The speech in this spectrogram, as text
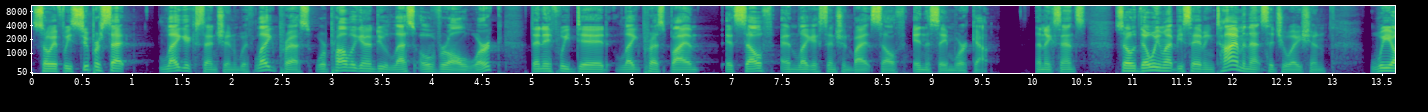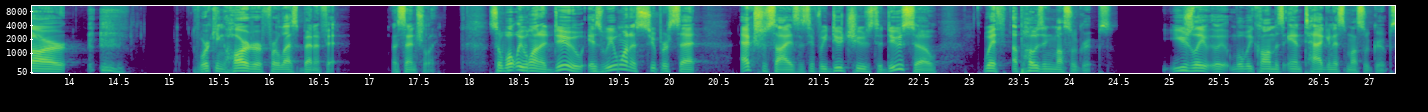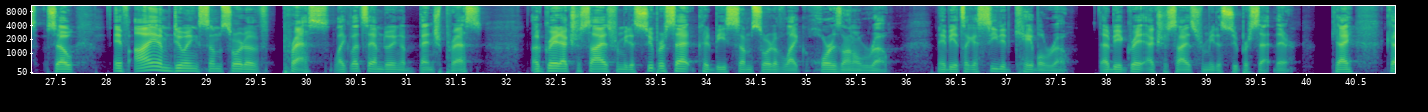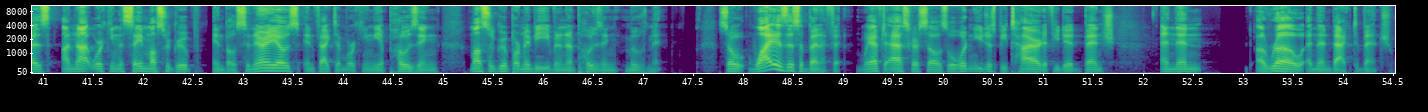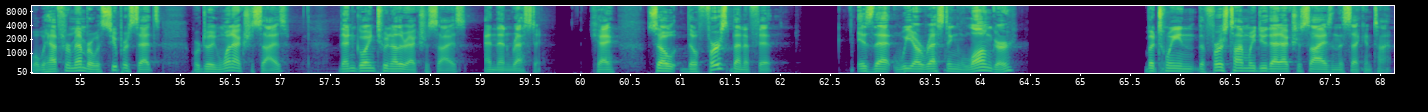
So if we superset leg extension with leg press, we're probably going to do less overall work than if we did leg press by itself and leg extension by itself in the same workout. That makes sense? So, though we might be saving time in that situation, we are working harder for less benefit, essentially. So, what we want to do is we want to superset exercises, if we do choose to do so, with opposing muscle groups. Usually, uh, what we call them is antagonist muscle groups. So, if I am doing some sort of press, like let's say I'm doing a bench press, a great exercise for me to superset could be some sort of like horizontal row. Maybe it's like a seated cable row. That'd be a great exercise for me to superset there okay? Because I'm not working the same muscle group in both scenarios. In fact, I'm working the opposing muscle group or maybe even an opposing movement. So, why is this a benefit? We have to ask ourselves, well, wouldn't you just be tired if you did bench and then a row and then back to bench? Well, we have to remember with supersets, we're doing one exercise, then going to another exercise, and then resting. Okay. So, the first benefit is that we are resting longer between the first time we do that exercise and the second time.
